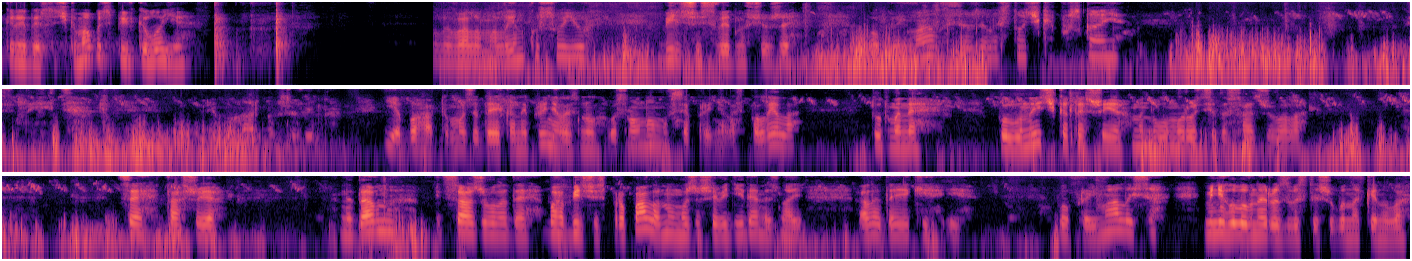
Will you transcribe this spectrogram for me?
Редисочки, мабуть, з пів кіло є. Поливала малинку свою. Більшість видно, що вже поприймалися, вже листочки пускає. Ось Дивіться. Прямо гарно вже видно. Є багато. Може, деяка не прийнялась, ну в основному вся прийнялась. Полила. Тут в мене полуничка, те, що я в минулому році досаджувала. Це та, що я недавно підсаджувала, де більшість пропала, ну, може, ще відійде, не знаю. Але деякі і поприймалися. Мені головне розвести, щоб вона кинула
